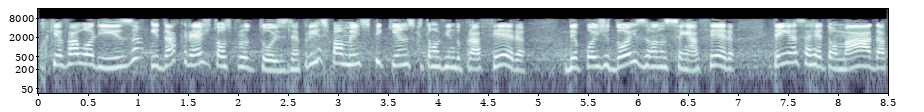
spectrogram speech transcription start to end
Porque valoriza e dá crédito aos produtores, né? principalmente os pequenos que estão vindo para a feira, depois de dois anos sem a feira, tem essa retomada.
